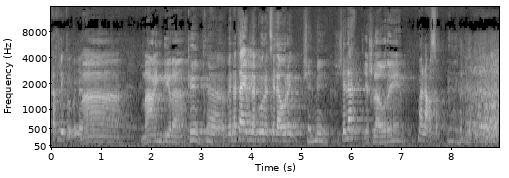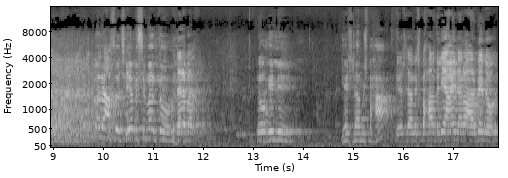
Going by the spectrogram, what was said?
תחליטו, באמת. מה... מה עם דירה? כן, כן. אה, בינתיים נגור אצל ההורים. של מי? שלה? יש לה הורים? מה לעשות? מה לעשות, שיהיה בסימן טוב. תודה רבה. נו, תגיד לי, יש לה משפחה? יש לה משפחה בלי עין הרע הרבה מאוד.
